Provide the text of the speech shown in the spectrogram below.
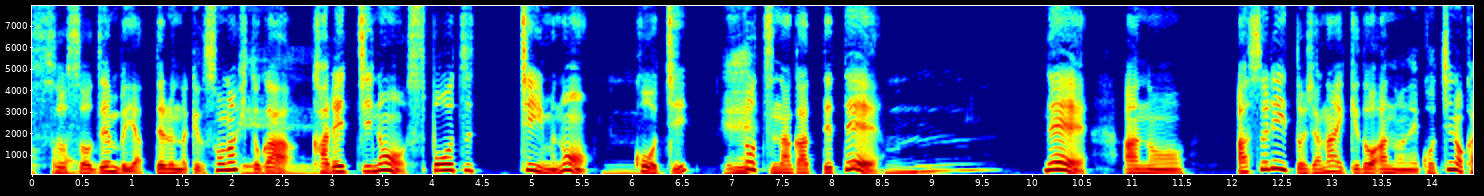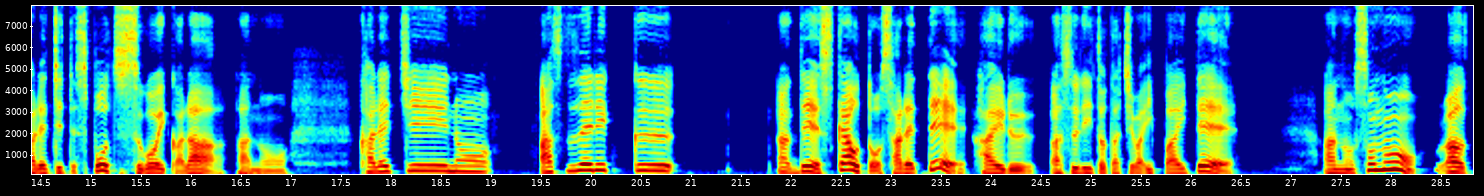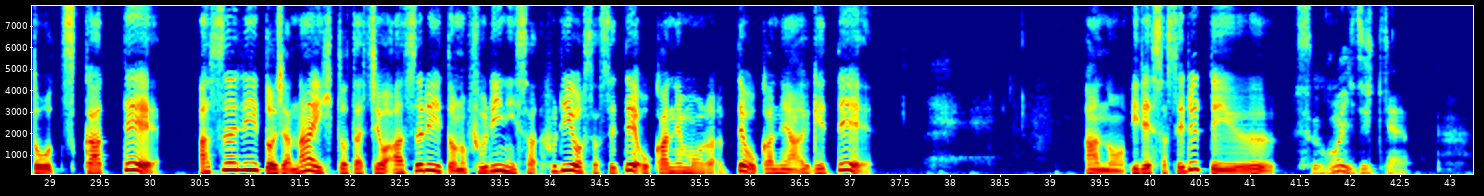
そうそう、全部やってるんだけど、その人がカレッジのスポーツチームのうん。コーチとつながってて、で、あの、アスリートじゃないけど、あのね、こっちのカレッジってスポーツすごいから、うん。あの、カレッジのアスレリックでスカウトされて入るアスリートたちはいっぱいいて、あの、そのラウトを使って、アスリートじゃない人たちをアスリートのふりにさ、ふりをさせてお金もらってお金あげて、あの、入れさせるっていう、すごい事件。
